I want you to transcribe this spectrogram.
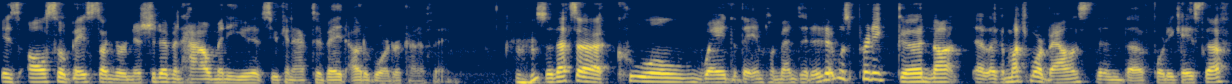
is also based on your initiative and how many units you can activate out of order, kind of thing. Mhm. So that's a cool way that they implemented it. It was pretty good, not uh, like much more balanced than the 40k stuff.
